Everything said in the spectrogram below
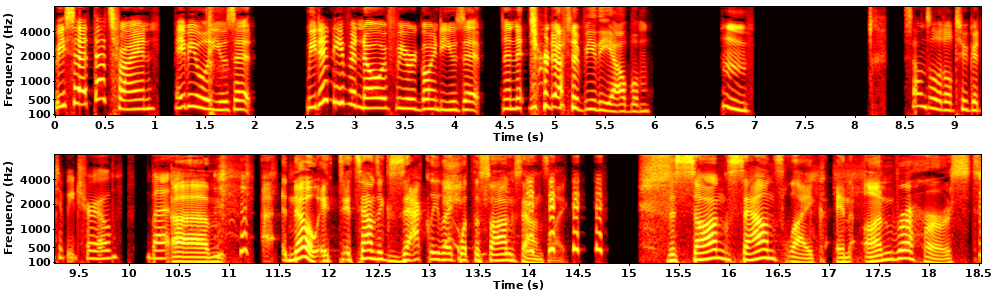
We said, that's fine. Maybe we'll use it. We didn't even know if we were going to use it, and it turned out to be the album. Hmm. Sounds a little too good to be true, but Um uh, no, it it sounds exactly like what the song sounds like. the song sounds like an unrehearsed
